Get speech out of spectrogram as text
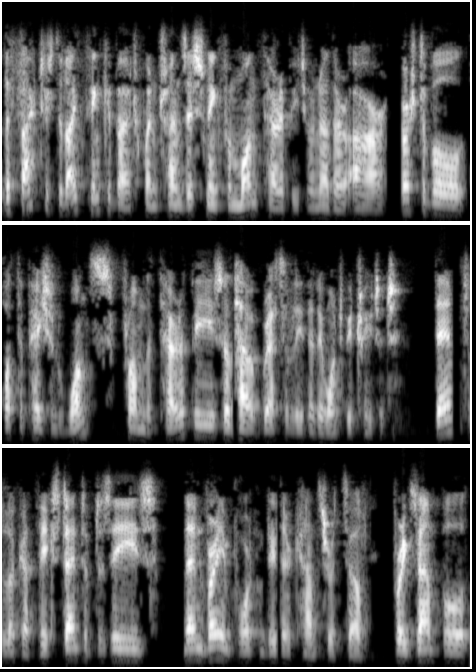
The factors that I think about when transitioning from one therapy to another are, first of all, what the patient wants from the therapy, so how aggressively that they want to be treated. Then to look at the extent of disease, then very importantly, their cancer itself. For example,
